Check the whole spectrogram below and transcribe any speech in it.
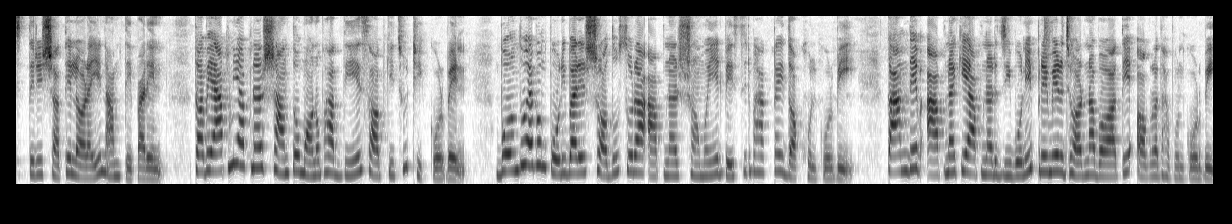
স্ত্রীর সাথে লড়াইয়ে নামতে পারেন। তবে আপনি আপনার শান্ত মনোভাব দিয়ে সব কিছু ঠিক করবেন। বন্ধু এবং পরিবারের সদস্যরা আপনার সময়ের বেশিরভাগটাই দখল করবে। কামদেব আপনাকে আপনার জীবনে প্রেমের ঝর্ণা বওয়াতে অগ্রধাপন করবে।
